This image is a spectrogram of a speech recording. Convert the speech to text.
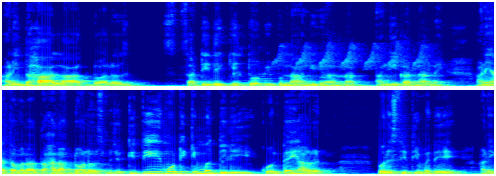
आणि दहा लाख डॉलर्ससाठी देखील तो मी पुन्हा अंगीकारणार अंगीकारणार नाही. आणि आता मला दहा लाख डॉलर्स म्हणजे कितीही मोठी किंमत दिली कोणत्याही हर परिस्थितीमध्ये आणि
